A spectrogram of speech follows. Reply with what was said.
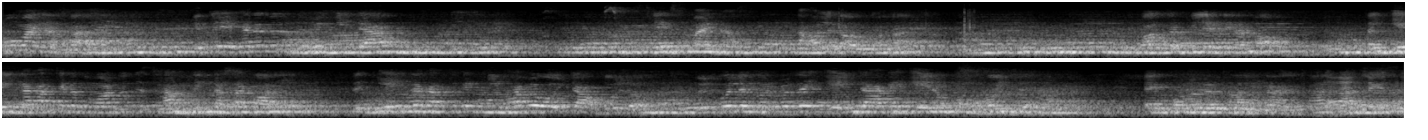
টু মাইনাস হয়। কিন্তু এখানে যদি তুমি কি দাও সিক্স মাইনাস তাহলে কাউকে হয়। কনসেপ্ট ক্লিয়ার কিনা পাও তাহলে এই জায়গা থেকে তোমার যদি সাত জিজ্ঞাসা করে, যে এই জায়গা থেকে কীভাবে ওইটা হলো তুই বলে করবে যে এইটা আগে এইরকম হয়েছে। এই কলমের খালি নাই আছে গেছে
